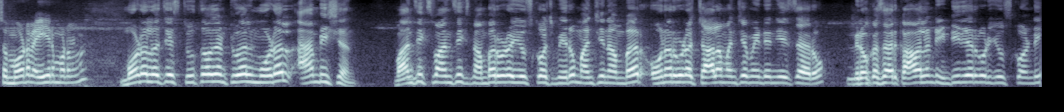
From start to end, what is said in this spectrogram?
So model year model model వచ్చేసి two thousand twelve model Ambition one six one six number కూడా చూసుకోవచ్చు మీరు. మంచి నంబర్ ఓనర్ కూడా చాలా మంచిగా మెయింటైన్ చేశారు. మీరు ఒకసారి కావాలంటే ఇంటీరియర్ కూడా చూసుకోండి.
